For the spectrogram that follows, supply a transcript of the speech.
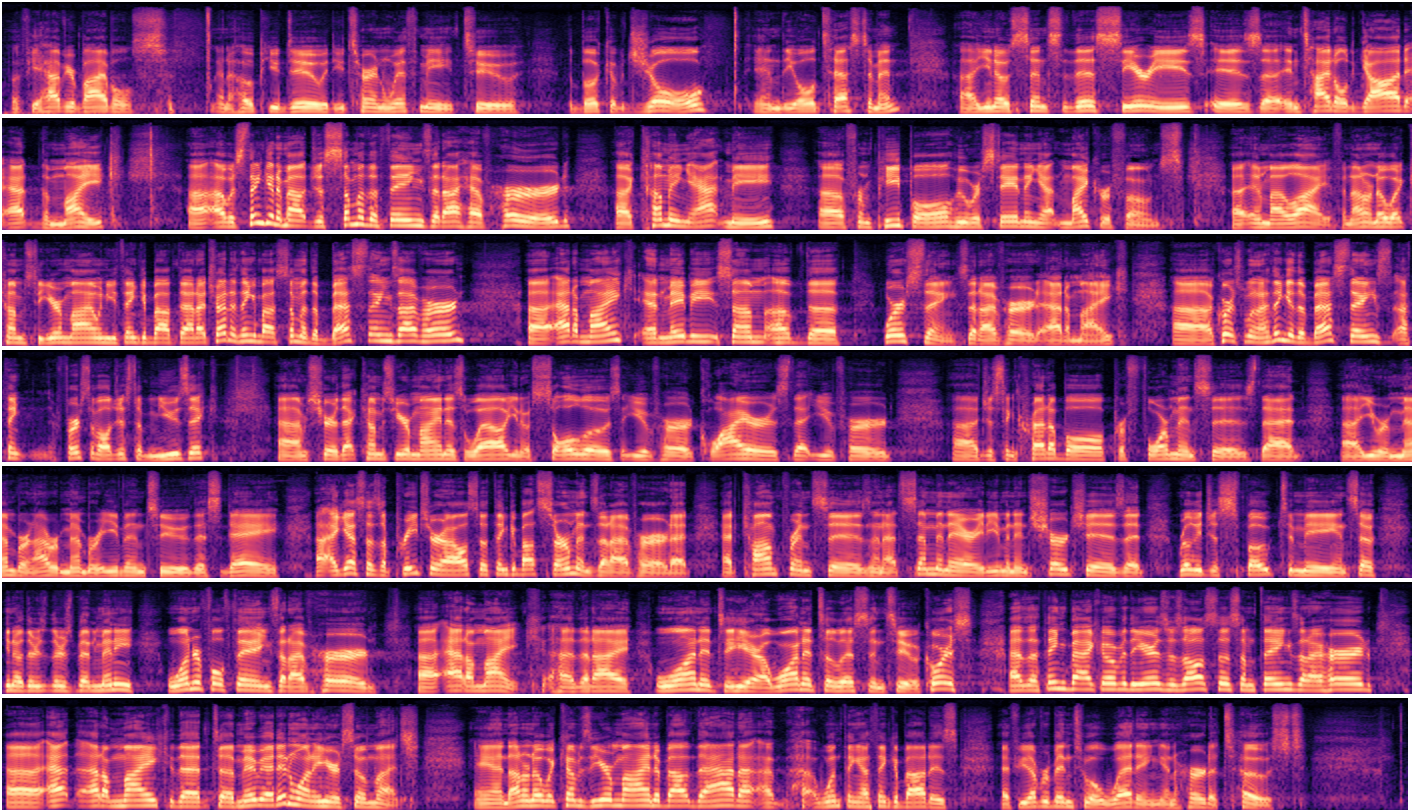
Well, if you have your Bibles, and I hope you do, would you turn with me to the book of Joel in the Old Testament? Uh, you know, since this series is uh, entitled God at the Mic, uh, I was thinking about just some of the things that I have heard uh, coming at me uh, from people who were standing at microphones uh, in my life. And I don't know what comes to your mind when you think about that. I try to think about some of the best things I've heard uh, at a mic and maybe some of the worst things that I've heard at a mic. Uh, of course, when I think of the best things, I think, first of all, just of music. Uh, I'm sure that comes to your mind as well. You know, solos that you've heard, choirs that you've heard uh, just incredible performances that uh, you remember, and I remember even to this day. I guess as a preacher, I also think about sermons that I've heard at, at conferences and at seminary, and even in churches that really just spoke to me. And so, you know, there's, there's been many wonderful things that I've heard uh, at a mic uh, that I wanted to hear, I wanted to listen to. Of course, as I think back over the years, there's also some things that I heard uh, at, at a mic that uh, maybe I didn't want to hear so much. And I don't know what comes to your mind about that. I, I, one thing I think about is if you've ever been to a wedding and heard a toast,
